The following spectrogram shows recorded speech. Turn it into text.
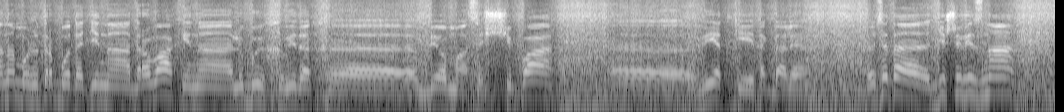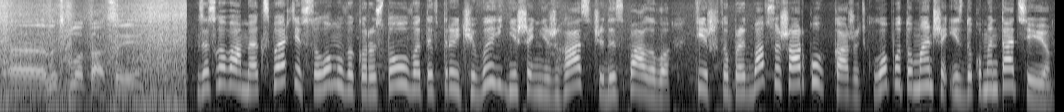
она может работать и на дровах, и на любых видах э, биомассы. Щепа, э, ветки и так далее. То есть это дешевизна э, в эксплуатации. За словами експертів, солому використовувати втричі вигідніше, ніж газ чи диспаливо. Ті ж, хто придбав сушарку, кажуть, клопоту менше із документацією.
